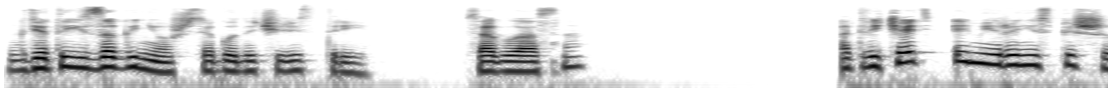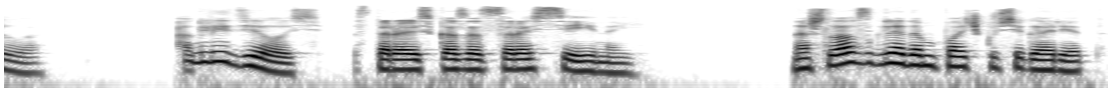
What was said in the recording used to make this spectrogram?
где ты и загнешься года через три. Согласна? Отвечать Эмира не спешила. Огляделась, стараясь казаться рассеянной. Нашла взглядом пачку сигарет,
